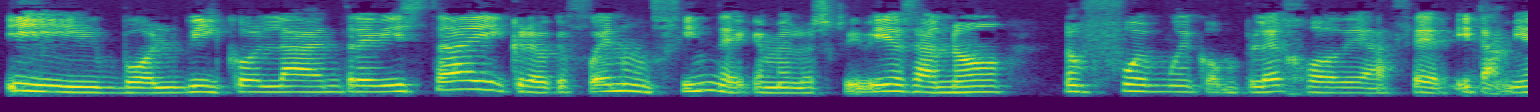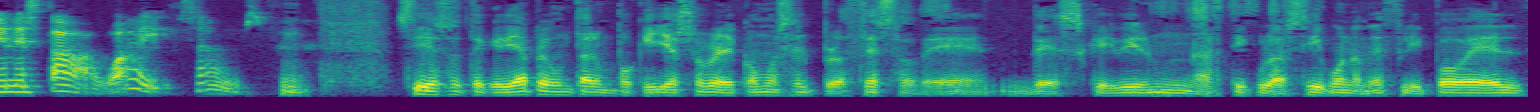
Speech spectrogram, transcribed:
y volví con la entrevista y creo que fue en un fin de que me lo escribí, o sea, no no fue muy complejo de hacer y también estaba guay, ¿sabes? Sí, eso te quería preguntar un poquillo sobre cómo es el proceso de, escribir un artículo así. Bueno, me flipó el,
